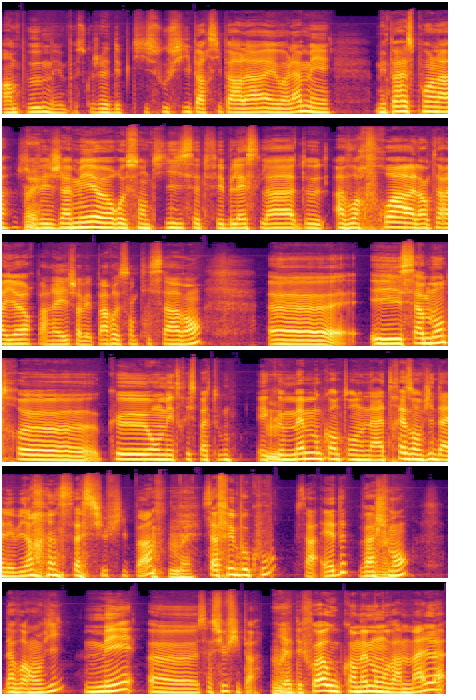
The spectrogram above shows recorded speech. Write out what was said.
un peu, mais parce que j'avais des petits soucis par-ci par-là et voilà. Mais mais pas à ce point-là. J'avais jamais euh, ressenti cette faiblesse-là de avoir froid à l'intérieur. Pareil, j'avais pas ressenti ça avant. Euh, et ça montre euh, que on maîtrise pas tout et que Mm. même quand on a très envie d'aller bien, ça suffit pas. Ouais. Ça fait beaucoup, ça aide vachement d'avoir envie, mais ça suffit pas. Il y a des fois où quand même on va mal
